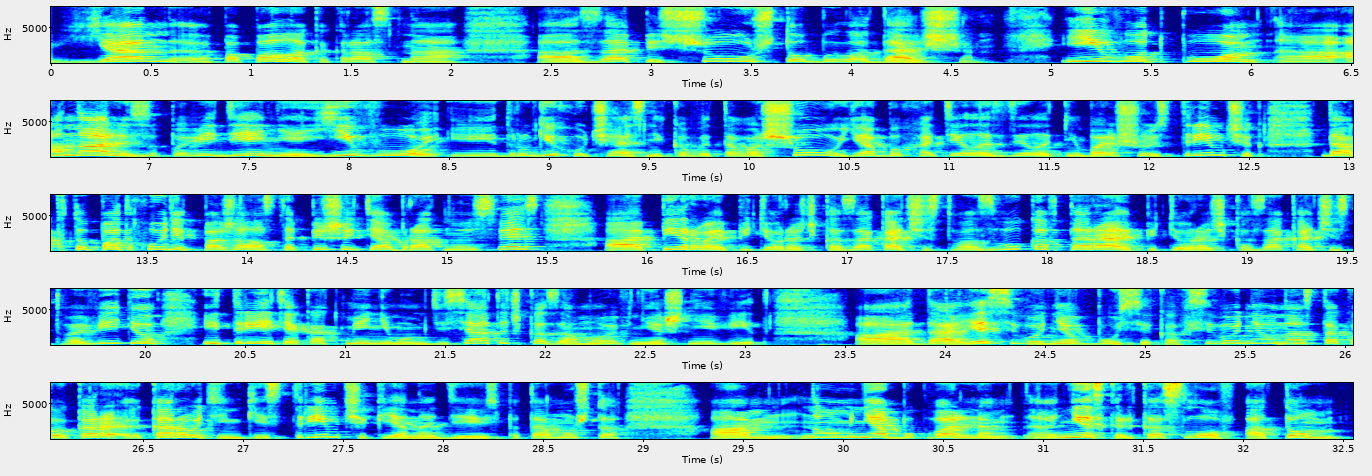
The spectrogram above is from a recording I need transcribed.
я попала как раз на а, запись шоу что было дальше? И вот по а, анализу поведения его и других участников этого шоу я бы хотела сделать небольшой стримчик. Да кто подходит пожалуйста пишите обратную связь. А, первая пятерочка за за качество звука вторая пятерочка за качество видео и третья как минимум десяточка за мой внешний вид. А, да я сегодня в бусиках. Сегодня у нас такой кор коротенький стримчик я надеюсь потому что а, ну, у меня буквально э, несколько слов о том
